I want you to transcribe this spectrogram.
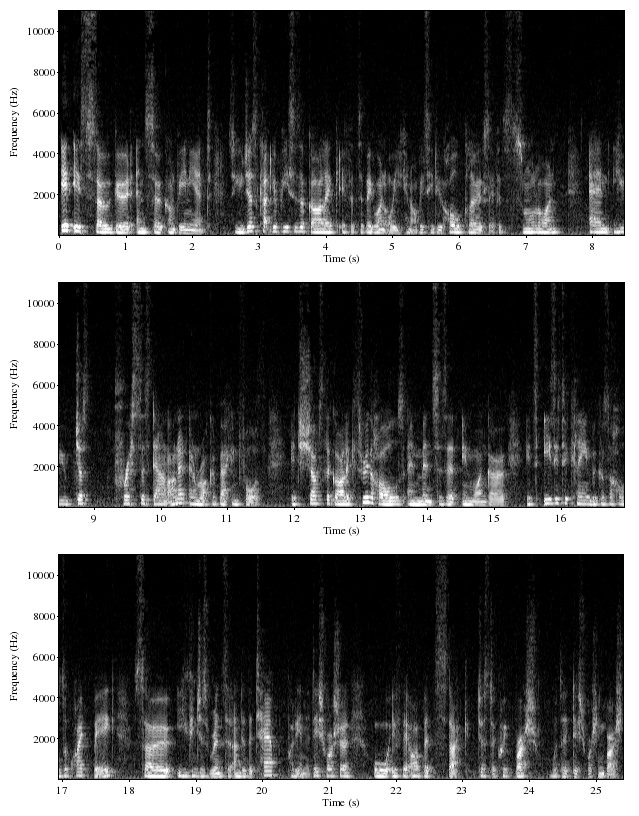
It is so good and so convenient. So you just cut your pieces of garlic if it's a big one or you can obviously do whole cloves if it's a smaller one and you just press this down on it and rock it back and forth. It shoves the garlic through the holes and minces it in one go. It's easy to clean because the holes are quite big, so you can just rinse it under the tap, put it in the dishwasher, or if they are a bit stuck, just a quick brush with a dishwashing brush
